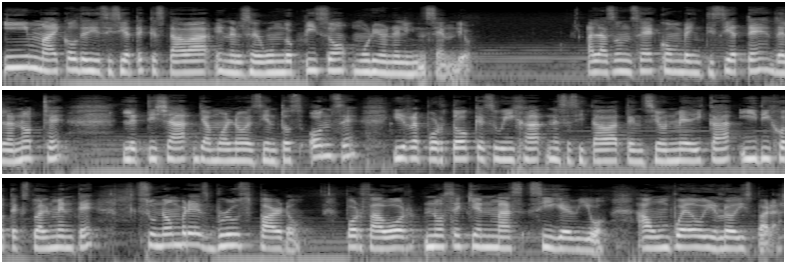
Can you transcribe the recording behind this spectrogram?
y Michael de 17 que estaba en el segundo piso murió en el incendio. A las 11.27 de la noche, Leticia llamó al 911 y reportó que su hija necesitaba atención médica y dijo textualmente, su nombre es Bruce Pardo, por favor, no sé quién más sigue vivo. Aún puedo oírlo disparar.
